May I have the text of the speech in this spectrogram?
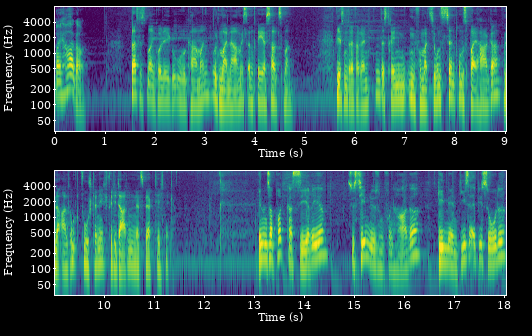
bei Hager. Das ist mein Kollege Uwe Kamann und mein Name ist Andreas Salzmann. Wir sind Referenten des Training- und Informationszentrums bei Hager, unter anderem zuständig für die Daten- und Netzwerktechnik. In unserer Podcast-Serie Systemlösung von Hager gehen wir in dieser Episode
